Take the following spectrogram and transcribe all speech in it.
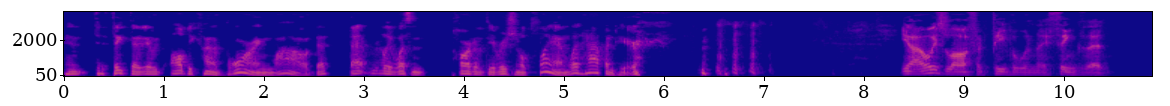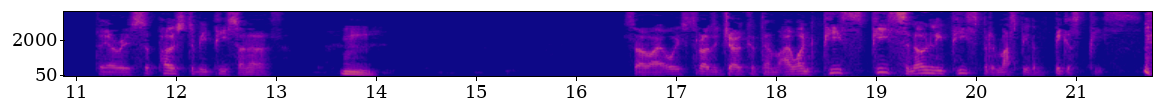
And to think that it would all be kind of boring. Wow. That, that really wasn't part of the original plan. What happened here? yeah. I always laugh at people when they think that there is supposed to be peace on earth. Hmm. So I always throw the joke at them. I want peace, peace and only peace, but it must be the biggest peace. Little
